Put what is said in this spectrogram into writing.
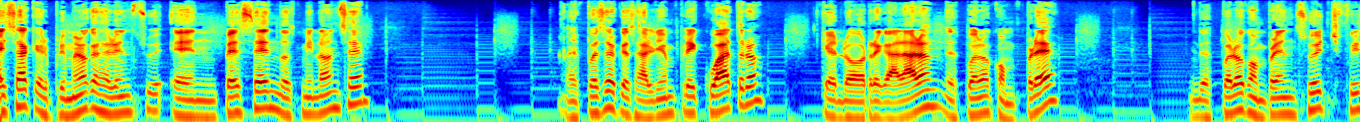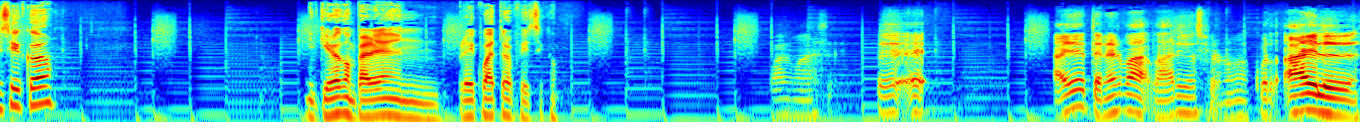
Isaac, el primero que salió en, en PC en 2011. Después el que salió en Play 4. Que lo regalaron. Después lo compré. Después lo compré en Switch físico. Y quiero comprar en Play 4 físico. ¿Cuál más? Eh, eh, hay de tener va- varios, pero no me acuerdo. Ah, el.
